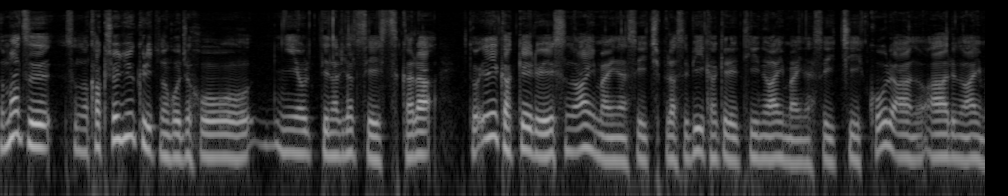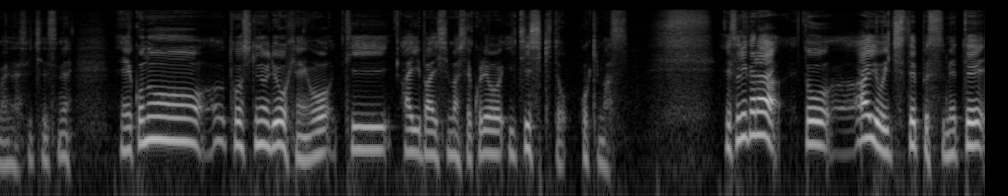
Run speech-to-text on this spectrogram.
まず、その拡張ユークリッドのご情報によって成り立つ性質から、a×s の i-1 プラス b×t の i-1 イコール r の r の i-1 ですね。この等式の両辺を ti 倍しまして、これを1式と置きます。それから、i を1ステップ進めて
